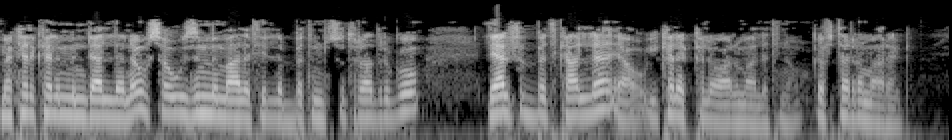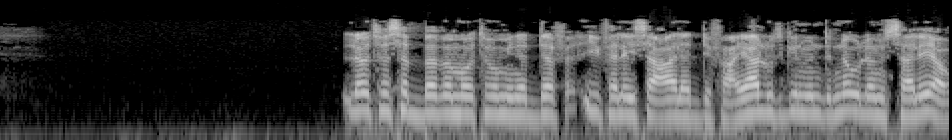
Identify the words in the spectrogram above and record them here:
መከልከልም እንዳለ ነው። ሰው ዝም ማለት የለበትም። ሱትር አድርጎ ሊያልፍበት ካለ ያው ይከለክለዋል ማለት ነው። ገፍተር ማድረግ ለው ተሰበበ ሞተው ሚን ደፍዒ ፈለይሰ አለ ድፋዕ ያሉት ግን ምንድን ነው ለምሳሌ ያው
